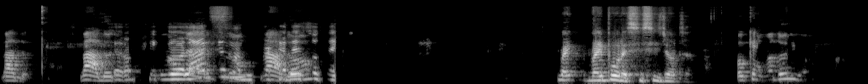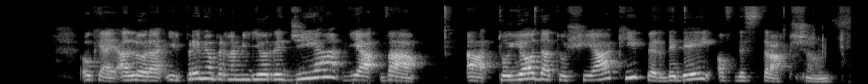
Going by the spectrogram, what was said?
Vado. Vado. C'era un piccolo lag, ma adesso sei... Vai, vai pure, sì, sì, Giorgia. Ok, vado io. Ok, allora il premio per la miglior regia via, va a Toyoda Toshiaki per The Day of Destructions.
